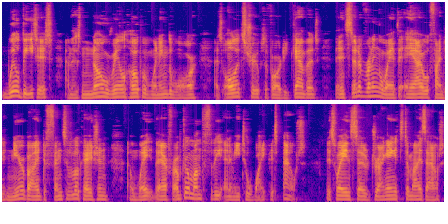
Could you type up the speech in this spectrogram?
will beat it, and there's no real hope of winning the war, as all its troops have already gathered, then instead of running away, the AI will find a nearby defensive location and wait there for up to a month for the enemy to wipe it out. This way, instead of dragging its demise out,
